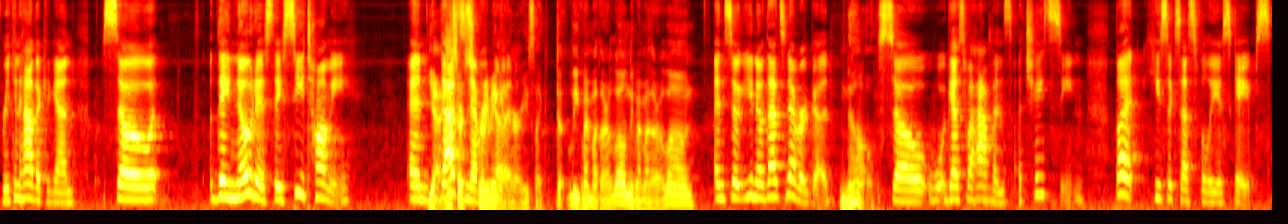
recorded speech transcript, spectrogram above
wreaking havoc again. So they notice, they see Tommy. And yeah, that's he starts never screaming good. at her. He's like, "D- "Leave my mother alone! Leave my mother alone!" And so, you know, that's never good. No. So, w- guess what happens? A chase scene. But he successfully escapes.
